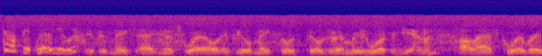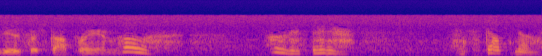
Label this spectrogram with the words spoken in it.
Stop it, will you? If it makes Agnes well, if you'll make those pills of Emery's work again, I'll ask whoever it is to stop praying. Oh. Oh, that's better. It's stopped now.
